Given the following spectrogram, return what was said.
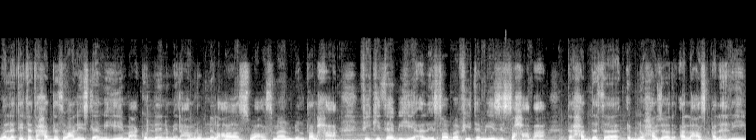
والتي تتحدث عن إسلامه مع كل من عمرو بن العاص وعثمان بن طلحة في كتابه الإصابة في تمييز الصحابة. تحدث ابن حجر العسقلاني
